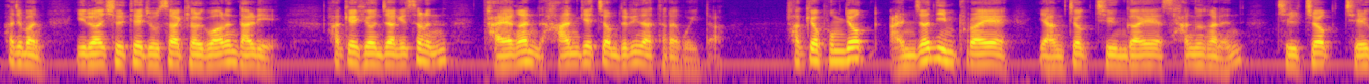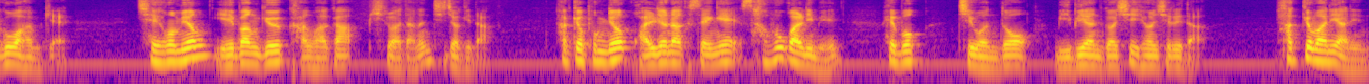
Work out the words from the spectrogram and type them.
하지만 이러한 실태 조사 결과와는 달리 학교 현장에서는 다양한 한계점들이 나타나고 있다. 학교 폭력 안전 인프라의 양적 증가에 상응하는 질적 제고와 함께 체험형 예방교육 강화가 필요하다는 지적이다. 학교 폭력 관련 학생의 사후 관리 및 회복 지원도 미비한 것이 현실이다. 학교만이 아닌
